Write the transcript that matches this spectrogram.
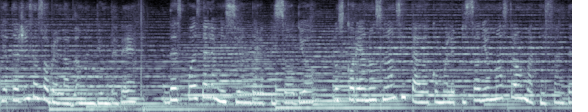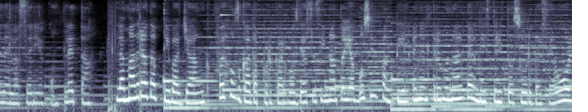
y aterriza sobre el abdomen de un bebé. Después de la emisión del episodio, los coreanos lo han citado como el episodio más traumatizante de la serie completa. La madre adoptiva Yang fue juzgada por cargos de asesinato y abuso infantil en el Tribunal del Distrito Sur de Seúl.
